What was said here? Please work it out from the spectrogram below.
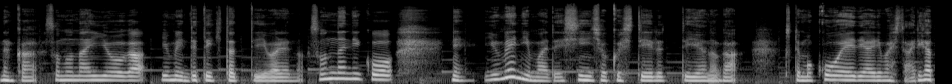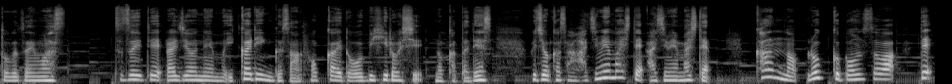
なんかその内容が夢に出てきたって言われるの。そんなにこう、ね、夢にまで侵食しているっていうのが、とても光栄でありました。ありがとうございます。続いて、ラジオネームイカリングさん、北海道帯広市の方です。藤岡さん、はじめまして、はじめまして。カンのロックボンソワで、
